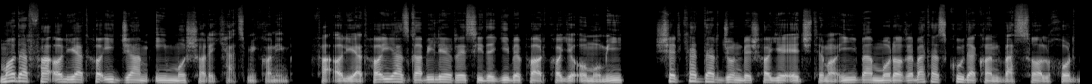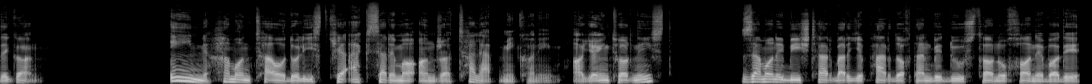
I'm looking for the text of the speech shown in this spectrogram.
ما در فعالیت های جمعی مشارکت می کنیم فعالیت هایی از قبیل رسیدگی به پارک های عمومی، شرکت در جنبش های اجتماعی و مراقبت از کودکان و سالخوردگان. این همان تعادلی است که اکثر ما آن را طلب می کنیم. آیا اینطور نیست؟ زمان بیشتر برای پرداختن به دوستان و خانواده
